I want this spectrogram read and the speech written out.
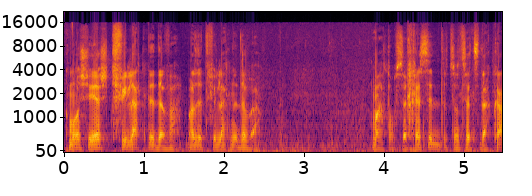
כמו שיש תפילת נדבה. מה זה תפילת נדבה? מה, אתה עושה חסד? אתה עושה צדקה?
